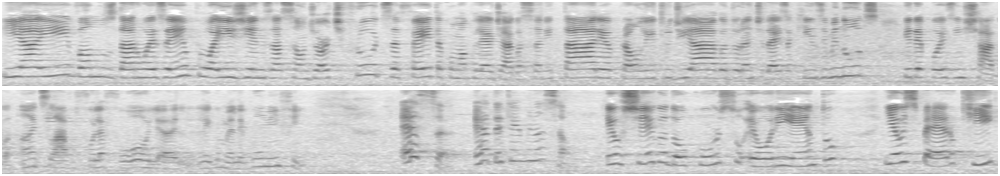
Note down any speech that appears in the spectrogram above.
E aí vamos dar um exemplo, a higienização de hortifrutis é feita com uma colher de água sanitária para um litro de água durante 10 a 15 minutos e depois enxágua. Antes lava folha a folha, legume a legume, enfim. Essa é a determinação. Eu chego, eu dou o curso, eu oriento e eu espero que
